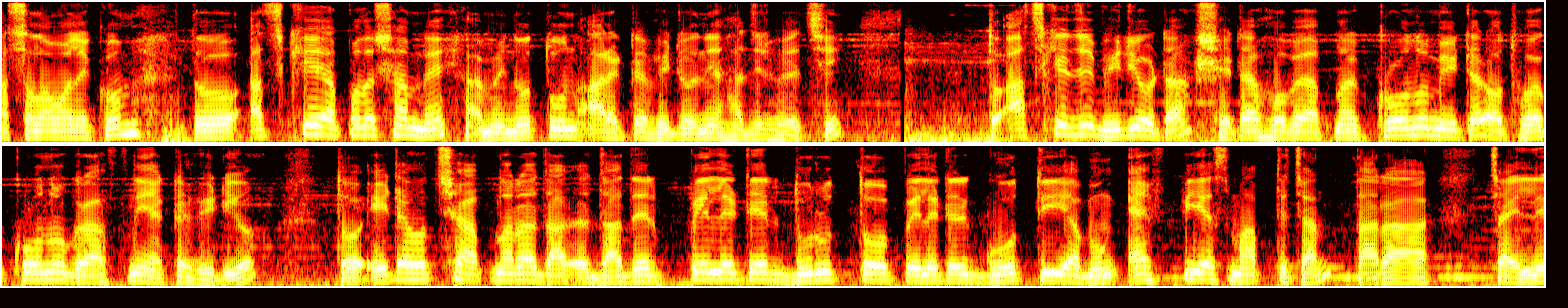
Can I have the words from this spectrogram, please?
আসসালামু আলাইকুম। তো আজকে আপনাদের সামনে আমি নতুন আরেকটা ভিডিও নিয়ে হাজির হয়েছি। তো আজকের যে ভিডিওটা, সেটা হবে আপনার ক্রোনোমিটার অথবা ক্রোনোগ্রাফ নিয়ে একটা ভিডিও। তো এটা হচ্ছে আপনারা যাদের প্লেটের দূরত্ব প্লেটের গতি এবং এফপিএস মাপতে চান, তারা চাইলে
